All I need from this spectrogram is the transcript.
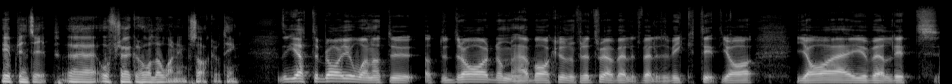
i princip, eh, och försöker hålla ordning på saker och ting. Det är jättebra Johan att du, att du drar de här bakgrunden, för det tror jag är väldigt, väldigt viktigt. Jag, jag är ju väldigt,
